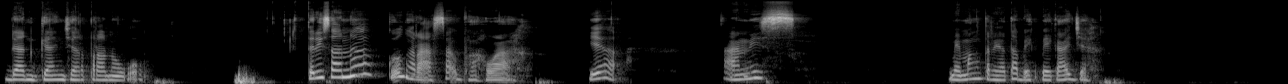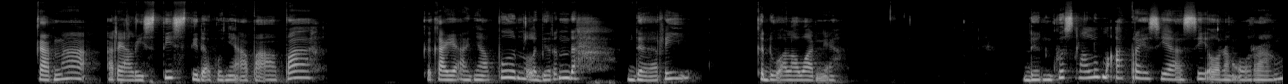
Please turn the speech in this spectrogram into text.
dan Ganjar Pranowo. Dari sana gue ngerasa bahwa ya Anies memang ternyata baik-baik aja karena realistis tidak punya apa-apa kekayaannya pun lebih rendah dari kedua lawannya dan gue selalu mengapresiasi orang-orang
